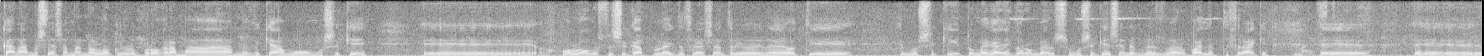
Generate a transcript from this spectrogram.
Κάναμε, στήσαμε ένα ολόκληρο πρόγραμμα με δικιά μου μουσική. Ε, ο λόγος φυσικά που λέγεται Thracian Trio είναι ότι η μουσική, το μεγαλύτερο μέρος της μουσικής είναι εμπνευσμένο πάλι από τη Θράκη. Ε, ε,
